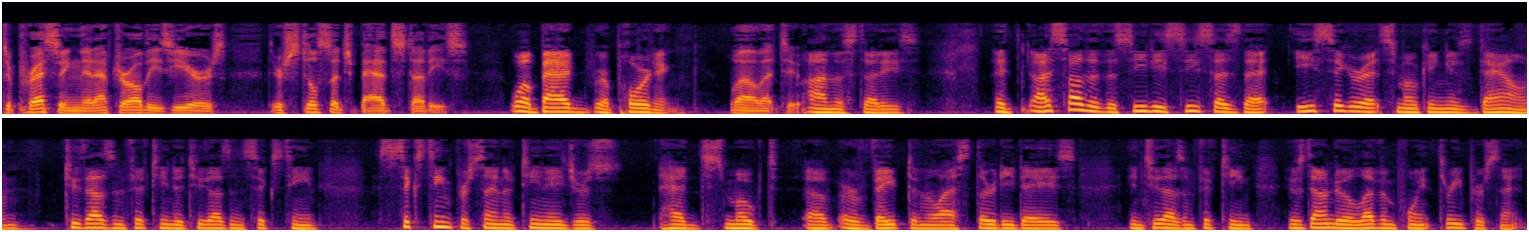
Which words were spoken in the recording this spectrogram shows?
depressing that after all these years, there's still such bad studies. Well, bad reporting Well, that too. on the studies. It, I saw that the CDC says that e-cigarette smoking is down 2015 to 2016. 16% of teenagers had smoked uh, or vaped in the last 30 days in 2015. It was down to 11.3%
